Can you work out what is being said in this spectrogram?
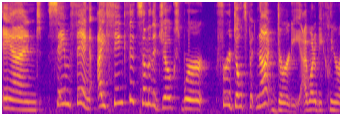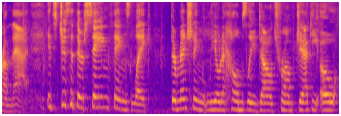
And same thing, I think that some of the jokes were for adults, but not dirty. I want to be clear on that. It's just that they're saying things like, they're mentioning Leona Helmsley, Donald Trump, Jackie O.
